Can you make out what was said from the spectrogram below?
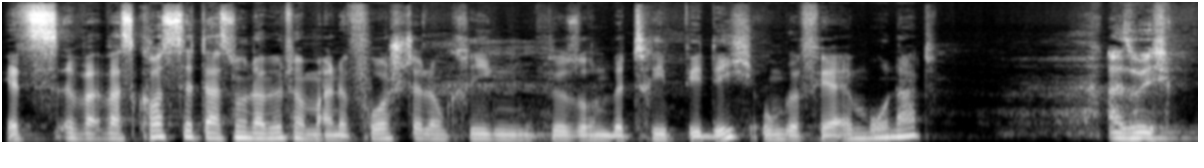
Jetzt, äh, was kostet das nur, damit wir mal eine Vorstellung kriegen für so einen Betrieb wie dich ungefähr im Monat? Also ich,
